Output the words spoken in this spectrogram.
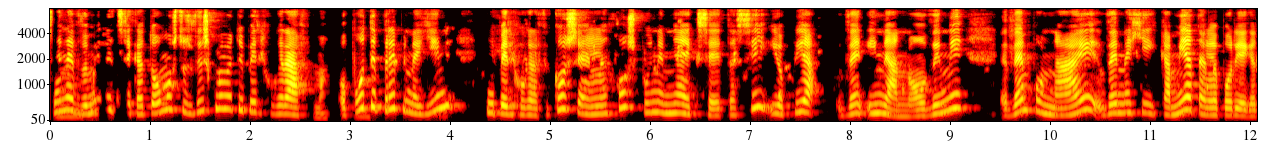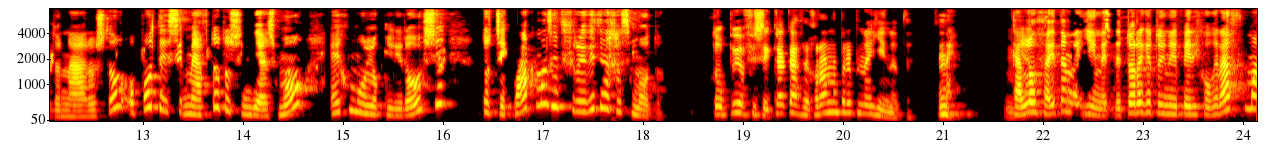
Σε ένα 70% όμως τους βρίσκουμε με το υπερηχογράφημα. Οπότε πρέπει να γίνει υπερηχογραφικός έλεγχος, που είναι μια εξέταση η οποία δεν είναι ανώδυνη, δεν πονάει, δεν έχει καμία ταλαιπωρία για τον άρρωστο. Οπότε με αυτό το συνδυασμό έχουμε ολοκληρώσει το check-up μας για τη θηροειδίτιδα χασιμότο. Το οποίο φυσικά κάθε χρόνο πρέπει να γίνεται. Ναι. Καλό θα ήταν να γίνεται. Τώρα για το υπερηχογράφημα,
